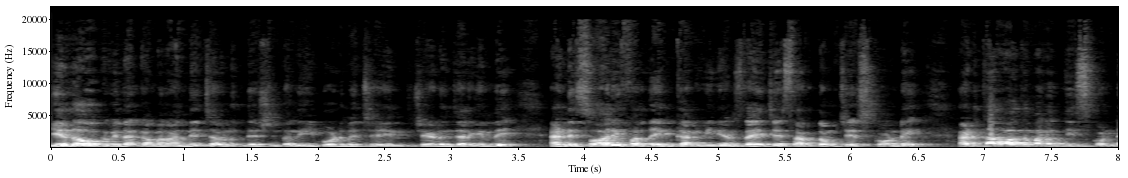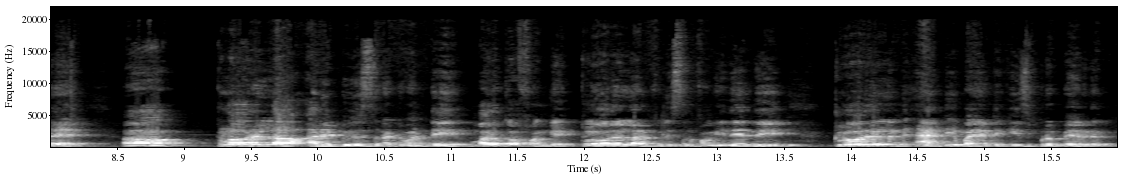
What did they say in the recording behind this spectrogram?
ఏదో ఒక విధంగా మనం అందించాలని ఉద్దేశంతో ఈ బోర్డు మీద చేయ- చేయడం జరిగింది. And sorry for the inconvenience దయచేసి అర్థం చేసుకోండి. అండ్ తర్వాత మనం తీసుకుంటే క్లోరెల్లా అని పిలుస్తున్నటువంటి మరొక ఫంగే. క్లోరెల్లా అని పిలుస్తున్న ఫంగే. ఇదేంది? Chlorellin antibiotic is prepared.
